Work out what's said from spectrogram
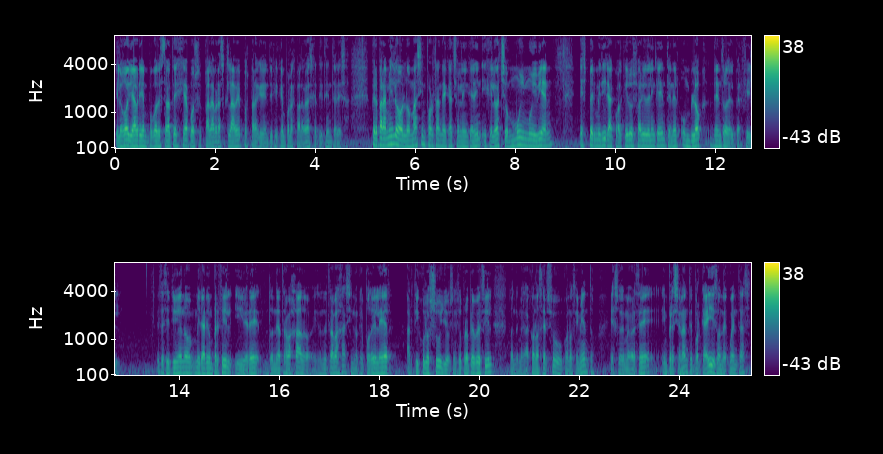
Y luego ya habría un poco de estrategia, pues palabras clave, pues para que identifiquen por las palabras que a ti te interesa. Pero para mí lo, lo más importante que ha hecho LinkedIn y que lo ha hecho muy, muy bien es permitir a cualquier usuario de LinkedIn tener un blog dentro del perfil. Es decir, yo ya no miraré un perfil y veré dónde ha trabajado y dónde trabaja, sino que podré leer artículos suyos en su propio perfil donde me da a conocer su conocimiento. Eso me parece impresionante, porque ahí es donde cuentas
